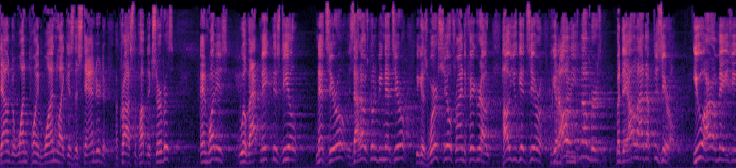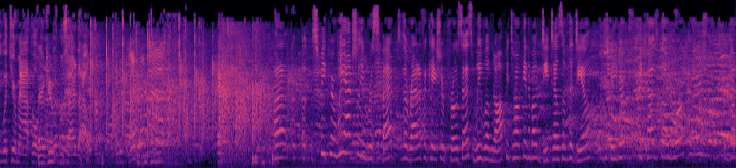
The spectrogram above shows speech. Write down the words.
down to 1.1, like is the standard across the public service? And what is, will that make this deal net zero? Is that how it's going to be net zero? Because we're still trying to figure out how you get zero. You get all these numbers, but they all add up to zero. You are amazing with your math over Thank on you. the Liberal side of the House. Speaker, we actually respect the ratification process. We will not be talking about details of the deal, Speaker, because the workers, the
